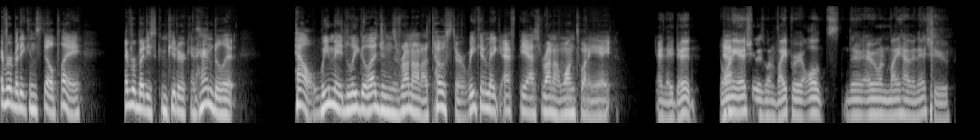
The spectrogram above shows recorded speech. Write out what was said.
everybody can still play. Everybody's computer can handle it. Hell, we made League of Legends run on a toaster. We can make FPS run on 128. And they did. The Yeah. only issue is when Viper ults, there everyone might have an issue.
